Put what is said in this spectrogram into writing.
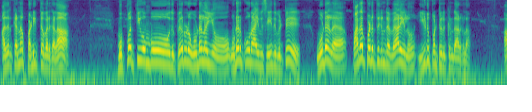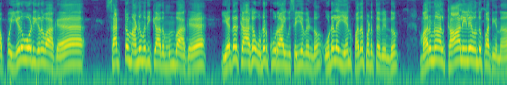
அதற்கென படித்தவர்களா? முப்பத்தி ஒம்பது பேரோட உடலையும் உடற்கூறாய்வு செய்துவிட்டு உடலை பதப்படுத்துகின்ற வேலையிலும் ஈடுபட்டு இருக்கின்றார்களாம் அப்போ இரவோடு இரவாக சட்டம் அனுமதிக்காத முன்பாக எதற்காக உடற்கூறாய்வு செய்ய வேண்டும் உடலை ஏன் பதப்படுத்த வேண்டும் மறுநாள் காலையிலே வந்து பார்த்தீங்கன்னா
